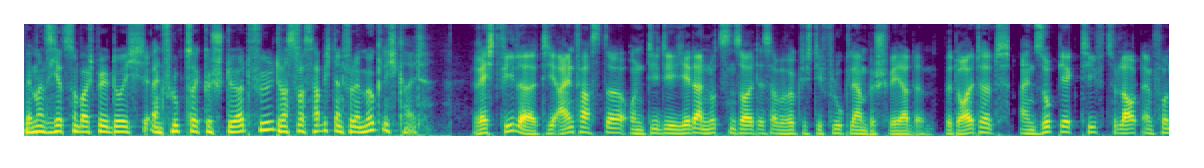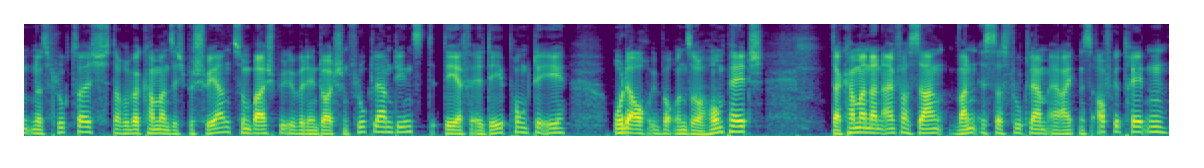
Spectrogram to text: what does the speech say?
Wenn man sich jetzt zum Beispiel durch ein Flugzeug gestört fühlt, was, was habe ich denn für eine Möglichkeit? Recht viele. Die einfachste und die, die jeder nutzen sollte, ist aber wirklich die Fluglärmbeschwerde. Bedeutet ein subjektiv zu laut empfundenes Flugzeug. Darüber kann man sich beschweren, zum Beispiel über den Deutschen Fluglärmdienst dfld.de oder auch über unsere Homepage. Da kann man dann einfach sagen, wann ist das Fluglärmereignis aufgetreten.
